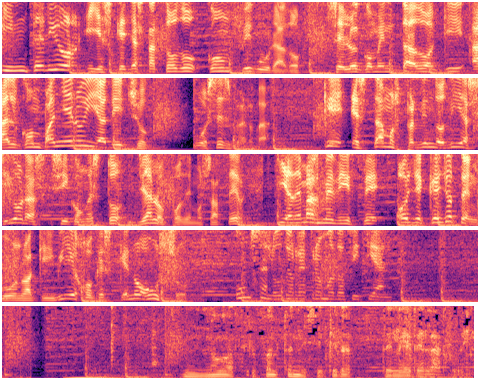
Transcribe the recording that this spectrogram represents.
interior y es que ya está todo configurado. Se lo he comentado aquí al compañero y ha dicho, pues es verdad. Que estamos perdiendo días y horas si con esto ya lo podemos hacer. Y además me dice, oye que yo tengo uno aquí viejo que es que no uso. Un saludo repromodo oficial. No va a hacer falta ni siquiera tener el Arduino.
